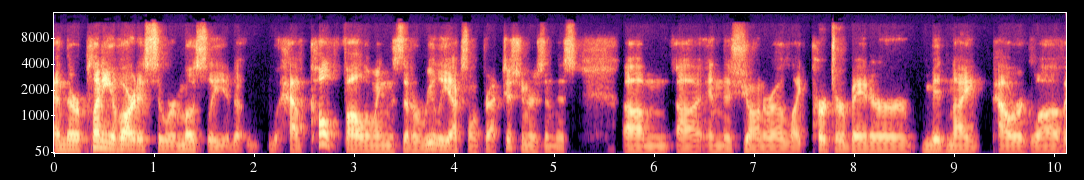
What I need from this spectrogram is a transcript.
and there are plenty of artists who are mostly have cult followings that are really excellent practitioners in this um, uh, in this genre, like Perturbator, Midnight, Power Glove.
